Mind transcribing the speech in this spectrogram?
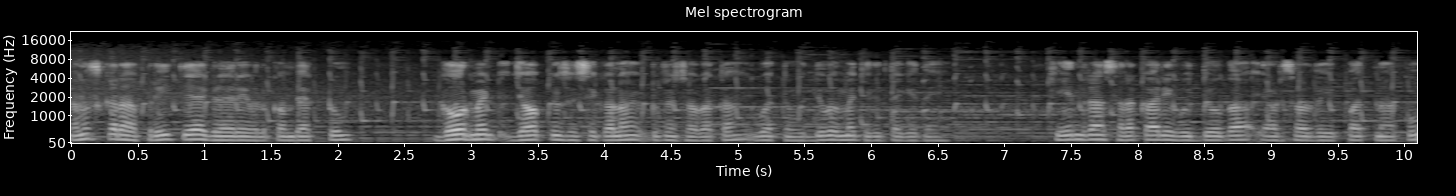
ನಮಸ್ಕಾರ ಪ್ರೀತಿಯ ಗೆಳೆಯರೇ welcome back to government job YouTube ಸ್ವಾಗತ. ಇವತ್ತಿನ ಉದ್ಯೋಗ ವಿಮೆ ತೆಗೆದಾಗಿದೆ ಕೇಂದ್ರ ಸರ್ಕಾರಿ ಉದ್ಯೋಗ ಎರಡು ಸಾವಿರದ ಇಪ್ಪತ್ತ್ನಾಲ್ಕು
